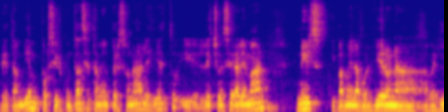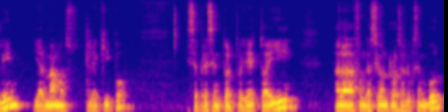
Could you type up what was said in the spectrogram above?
eh, también por circunstancias también personales y esto, y el hecho de ser alemán, Nils y Pamela volvieron a, Berlín y armamos el equipo y se presentó el proyecto ahí a la Fundación Rosa Luxemburg,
